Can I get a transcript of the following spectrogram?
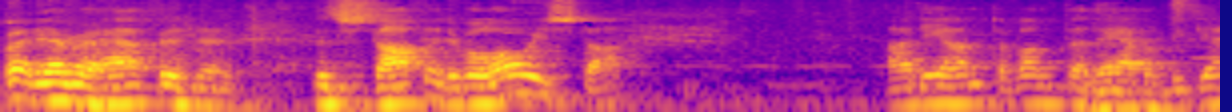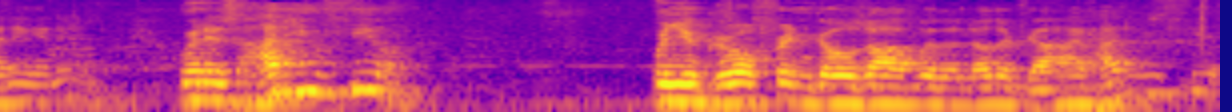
Whatever happened, it stopped it. It will always stop. Adiyantavanta, they have a beginning and end. When is how do you feel? When your girlfriend goes off with another guy, how do you feel?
